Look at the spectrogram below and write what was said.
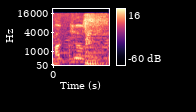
I just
